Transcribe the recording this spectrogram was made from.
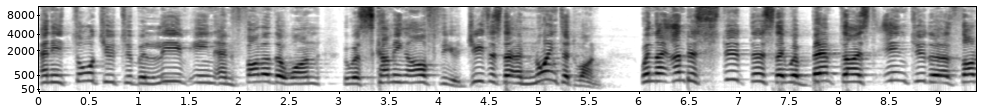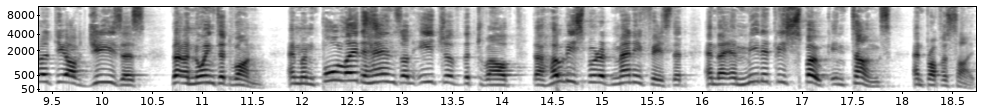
And he taught you to believe in and follow the one who was coming after you, Jesus, the anointed one. When they understood this, they were baptized into the authority of Jesus, the anointed one. And when Paul laid hands on each of the twelve, the Holy Spirit manifested, and they immediately spoke in tongues and prophesied.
